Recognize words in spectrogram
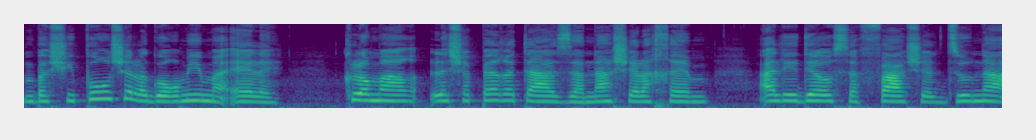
בשיפור של הגורמים האלה, כלומר לשפר את ההאזנה שלכם על ידי הוספה של תזונה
